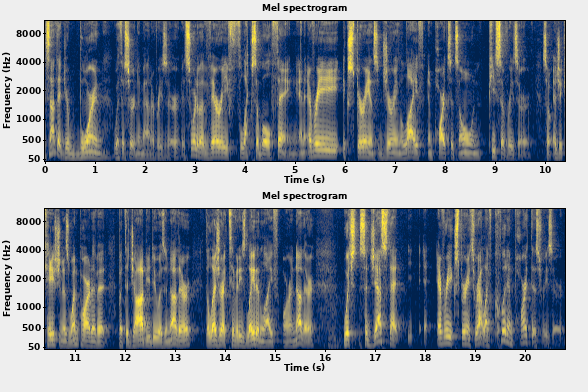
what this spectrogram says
It's not that you're born with a certain amount of reserve. It's sort of a very flexible thing. And every experience during life imparts its own piece of reserve. So education is one part of it, but the job you do is another. The leisure activities late in life are another, which suggests that every experience throughout life could impart this reserve.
